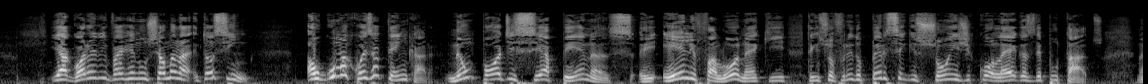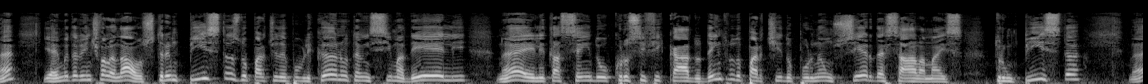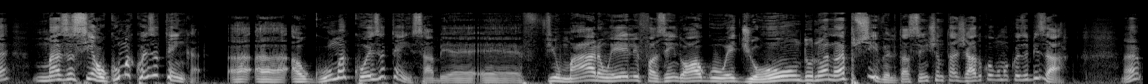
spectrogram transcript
E agora ele vai renunciar ao mandato. Então, assim, alguma coisa tem, cara. Não pode ser apenas. Ele falou, né, que tem sofrido perseguições de colegas deputados, né? E aí muita gente falando, ah, os trampistas do Partido Republicano estão em cima dele, né? Ele está sendo crucificado dentro do partido por não ser dessa ala mais trumpista, né? Mas assim, alguma coisa tem, cara. Ah, ah, alguma coisa tem, sabe? É, é, filmaram ele fazendo algo hediondo, não é, não é possível, ele está sendo chantageado com alguma coisa bizarra, né?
